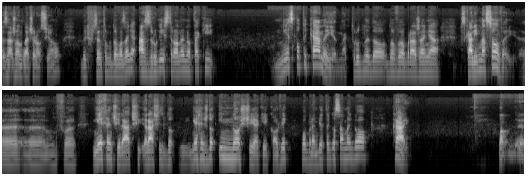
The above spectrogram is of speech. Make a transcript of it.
zarządzać Rosją być w centrum dowodzenia, a z drugiej strony no taki niespotykany jednak, trudny do, do wyobrażenia w skali masowej, e, e, w niechęć i rasizm, do, niechęć do inności jakiejkolwiek w obrębie tego samego kraju. No, e,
